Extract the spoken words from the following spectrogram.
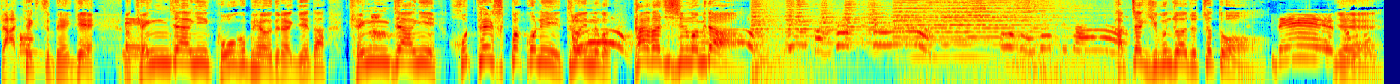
라텍스 어, 베개, 네. 굉장히 고급 헤어드라기에다 굉장히 호텔 숙박권이 들어있는 것다 가지시는 겁니다. 갑자기 기분 좋아졌죠 또? 네, 예. 너무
